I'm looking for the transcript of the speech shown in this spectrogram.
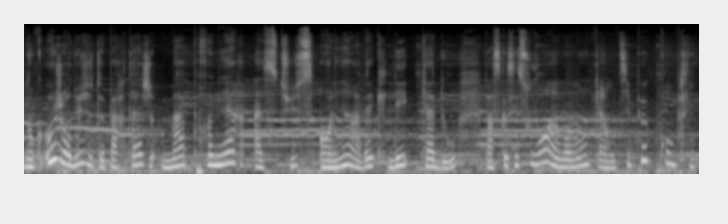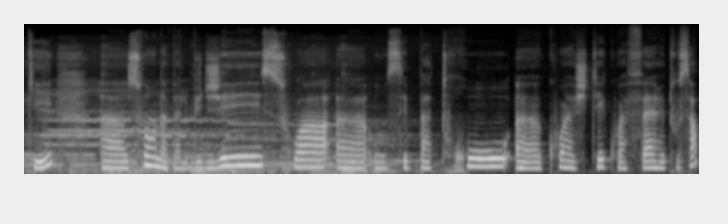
Donc aujourd'hui, je te partage ma première astuce en lien avec les cadeaux, parce que c'est souvent un moment qui est un petit peu compliqué. Euh, soit on n'a pas le budget, soit euh, on ne sait pas trop euh, quoi acheter, quoi faire et tout ça.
